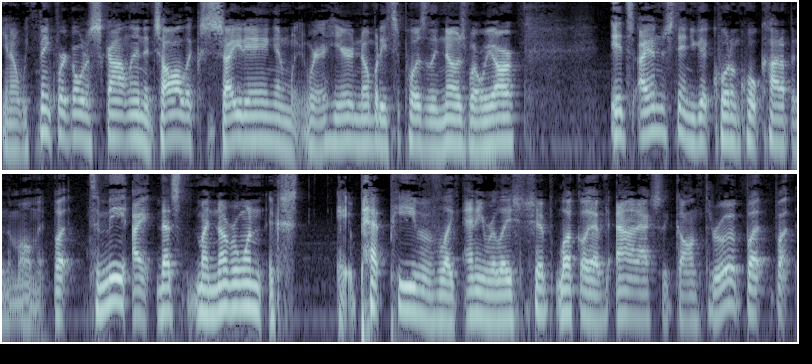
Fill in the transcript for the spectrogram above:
You know, we think we're going to Scotland. It's all exciting, and we, we're here. Nobody supposedly knows where we are. It's I understand you get quote unquote caught up in the moment, but to me, I that's my number one ex- a pet peeve of like any relationship. Luckily, I've not actually gone through it, but but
